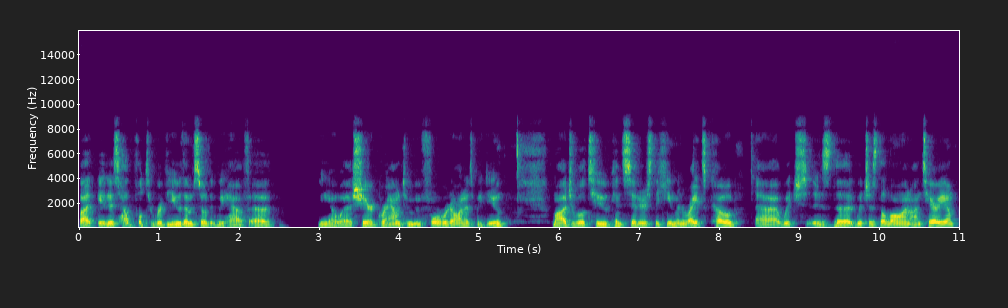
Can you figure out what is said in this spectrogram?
but it is helpful to review them so that we have a you know a shared ground to move forward on as we do. Module two considers the Human Rights Code, uh, which is the which is the law in Ontario.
